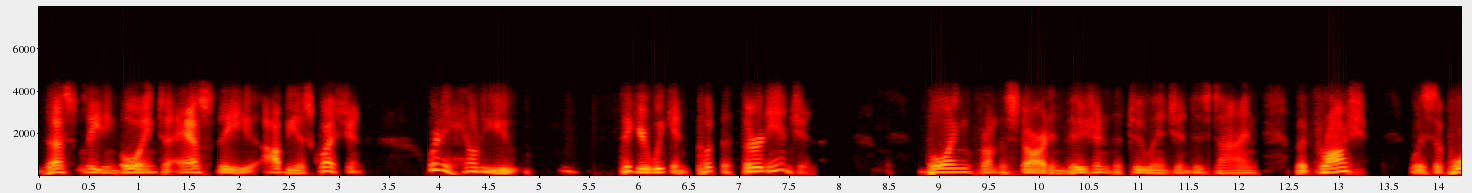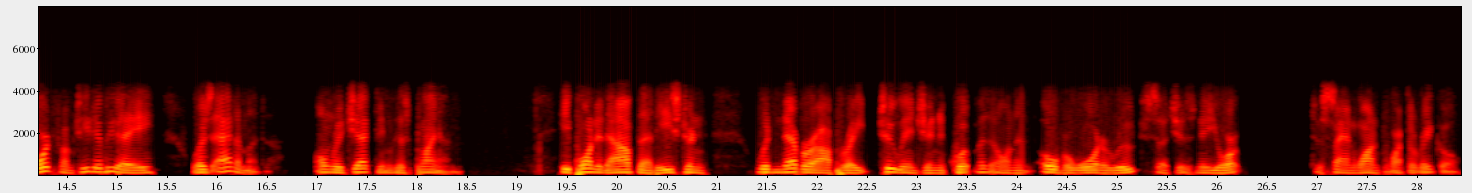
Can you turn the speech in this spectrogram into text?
thus leading Boeing to ask the obvious question where the hell do you figure we can put the third engine? Boeing from the start envisioned the two engine design, but Froesch, with support from TWA, was adamant on rejecting this plan. He pointed out that Eastern would never operate two engine equipment on an overwater route such as New York to San Juan, Puerto Rico.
